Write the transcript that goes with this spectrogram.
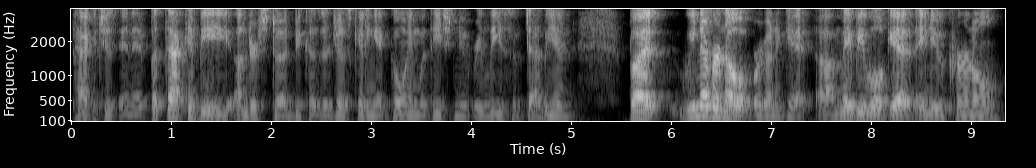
packages in it, but that could be understood because they're just getting it going with each new release of Debian. But we never know what we're going to get. Uh, maybe we'll get a new kernel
